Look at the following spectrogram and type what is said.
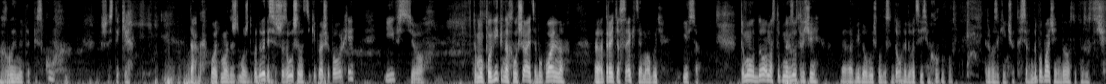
глини та піску. Щось таке. Так, от можете подивитися, що залишились тільки перші поверхи, і все. Тому по вікнах лишається буквально е, третя секція, мабуть, і все. Тому до наступних зустрічей. Е, відео вийшло досить довге, 28 хвилин. Треба закінчувати. Все, до побачення, до наступних зустрічей.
